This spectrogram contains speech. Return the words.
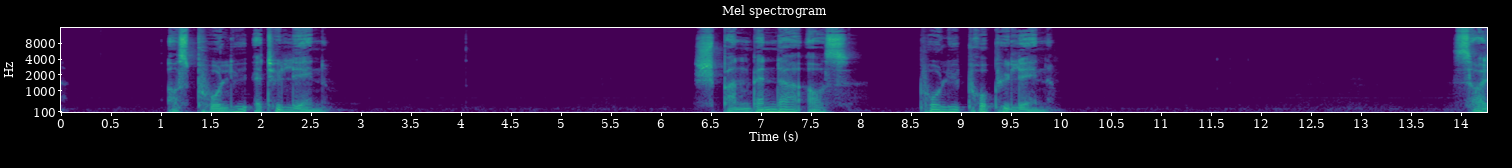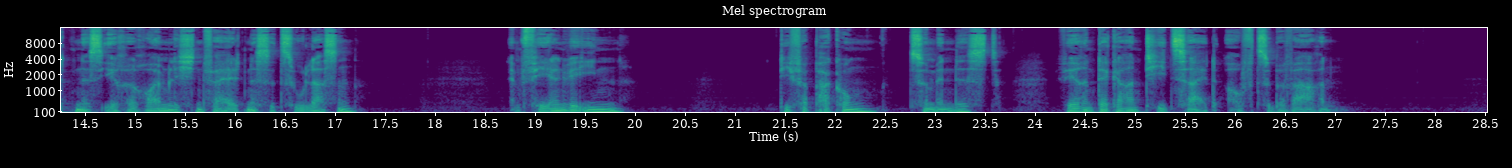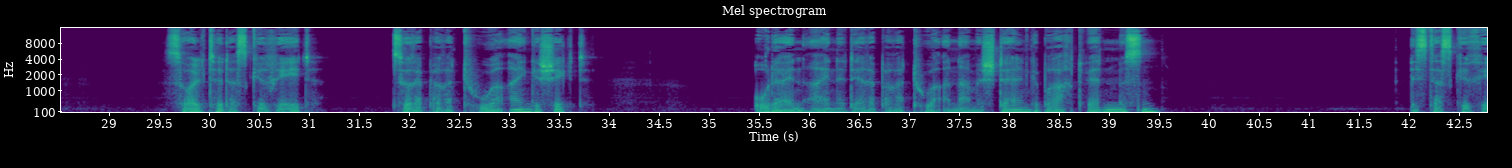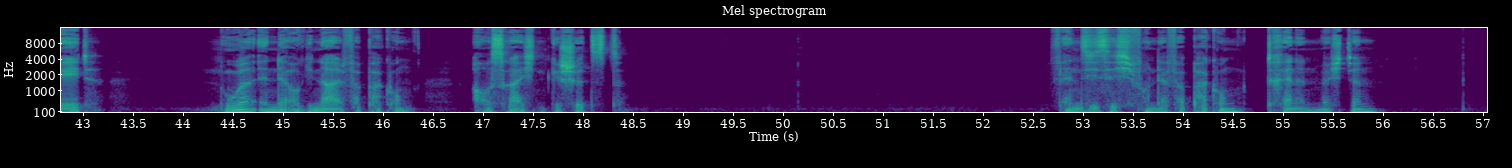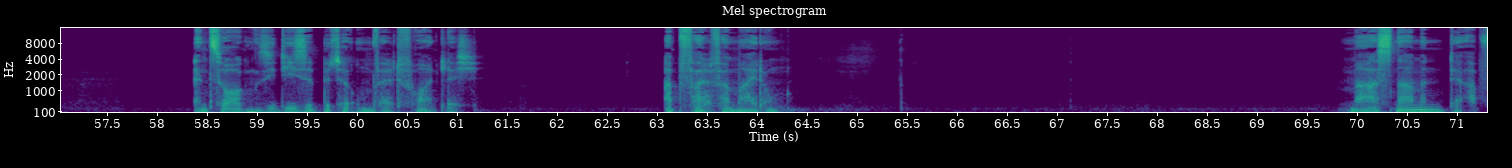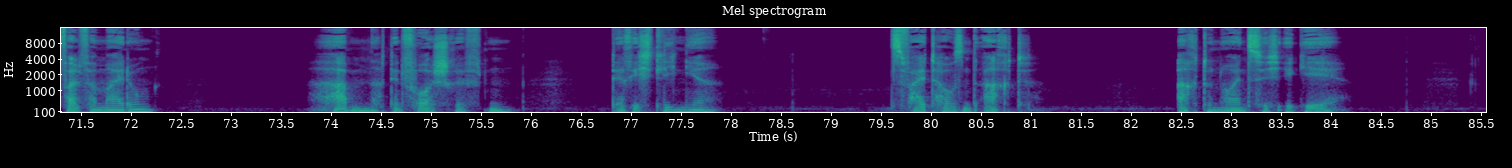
aus Polyethylen, Spannbänder aus Polypropylen. Sollten es Ihre räumlichen Verhältnisse zulassen, empfehlen wir Ihnen, die Verpackung zumindest während der Garantiezeit aufzubewahren. Sollte das Gerät zur Reparatur eingeschickt oder in eine der Reparaturannahmestellen gebracht werden müssen, ist das Gerät nur in der Originalverpackung ausreichend geschützt. Wenn Sie sich von der Verpackung trennen möchten, entsorgen Sie diese bitte umweltfreundlich. Abfallvermeidung. Maßnahmen der Abfallvermeidung haben nach den Vorschriften der Richtlinie 2008 98 EG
